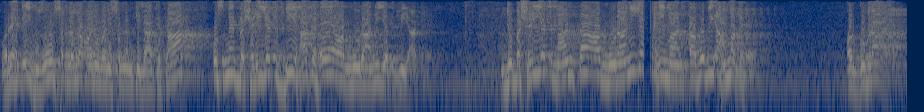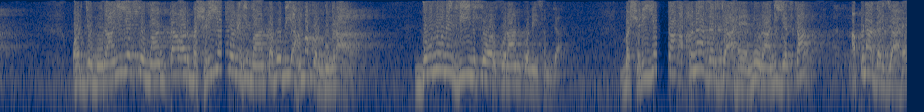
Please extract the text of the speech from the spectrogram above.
اور رہ گئی حضور صلی اللہ علیہ وسلم کی ذات پاک، اس میں بشریت بھی حق ہے اور نورانیت بھی حق ہے۔ جو بشریت مانتا اور نورانیت نہیں مانتا، وہ بھی احمد ہے اور گمراہ ہے۔ اور جو نورانیت کو مانتا اور بشریت کو نہیں مانتا، وہ بھی احمق اور گمراہ ہے۔ دونوں نے دین کو اور قرآن کو نہیں سمجھا۔ بشریت کا اپنا درجہ ہے، نورانیت کا اپنا درجہ ہے۔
